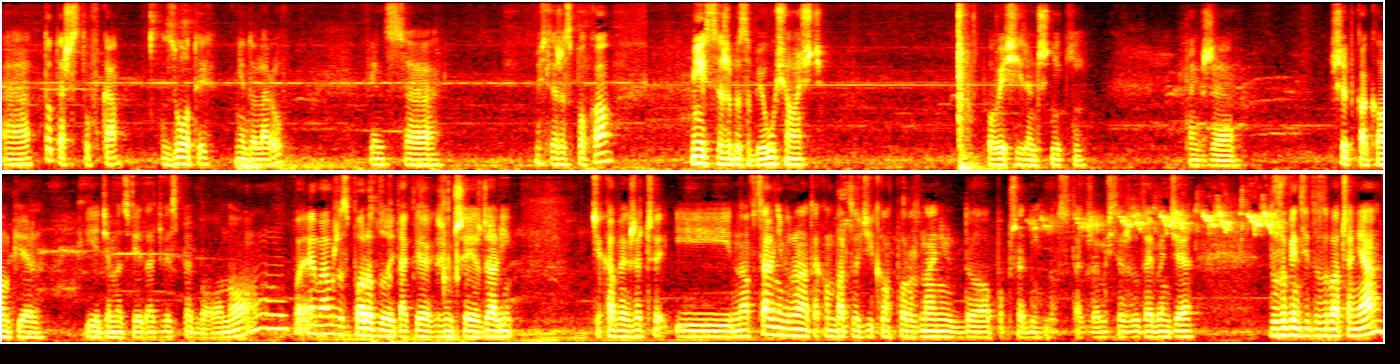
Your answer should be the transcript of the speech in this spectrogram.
e, to też stówka złotych, nie dolarów, więc e, myślę, że spoko. Miejsce, żeby sobie usiąść, powiesić ręczniki. Także szybka kąpiel i jedziemy zwiedzać wyspę, bo no, powiem Wam, że sporo tutaj, tak jakśmy przejeżdżali, ciekawych rzeczy i no wcale nie wygląda taką bardzo dziką w porównaniu do poprzednich nus. Także myślę, że tutaj będzie dużo więcej do zobaczenia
